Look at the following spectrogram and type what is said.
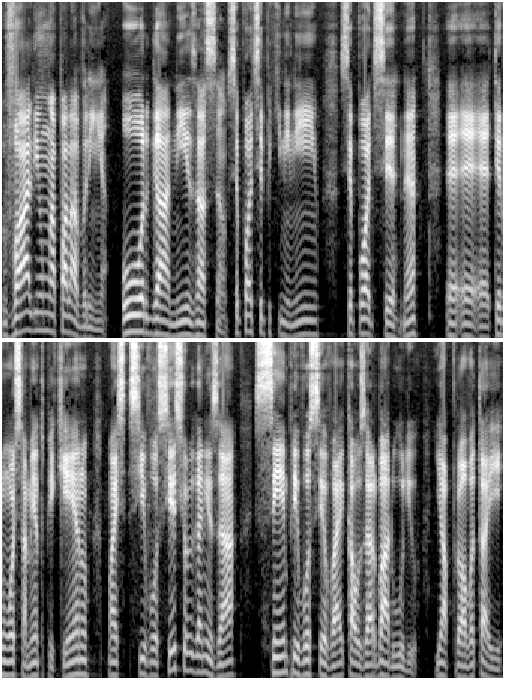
vale uma palavrinha: organização. Você pode ser pequenininho, você pode ser, né, é, é, é, ter um orçamento pequeno, mas se você se organizar, sempre você vai causar barulho. E a prova está aí,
